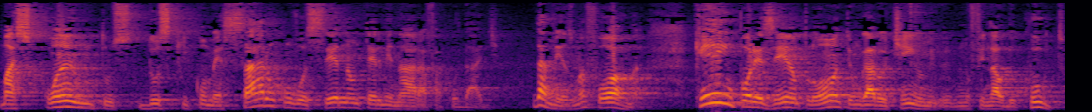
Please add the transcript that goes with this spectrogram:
Mas quantos dos que começaram com você não terminaram a faculdade? Da mesma forma. Quem, por exemplo, ontem um garotinho no final do culto,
